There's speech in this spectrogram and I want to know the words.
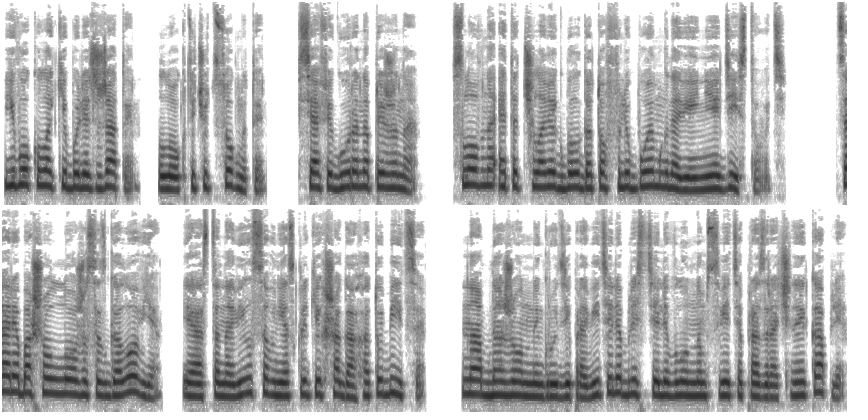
Его кулаки были сжаты, локти чуть согнуты, Вся фигура напряжена, словно этот человек был готов в любое мгновение действовать. Царь обошел ложе с изголовья и остановился в нескольких шагах от убийцы. На обнаженной груди правителя блестели в лунном свете прозрачные капли.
